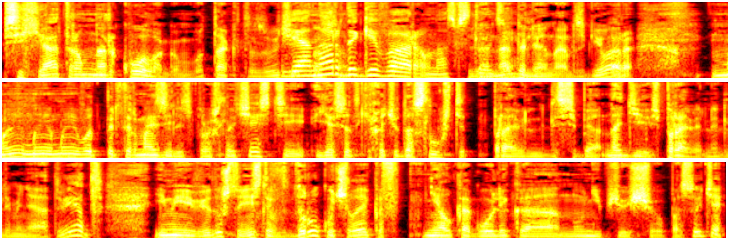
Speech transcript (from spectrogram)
психиатром-наркологом. Вот так это звучит. Леонардо Гевара у нас в студии. Леонардо Леонардо Гевара. Мы, мы, мы вот притормозились в прошлой части. Я все-таки хочу дослушать правильный для себя, надеюсь, правильный для меня ответ. Имею в виду, что если вдруг у человека не алкоголика, ну, не пьющего, по сути,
